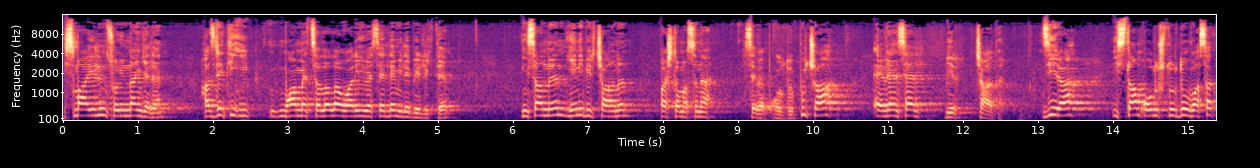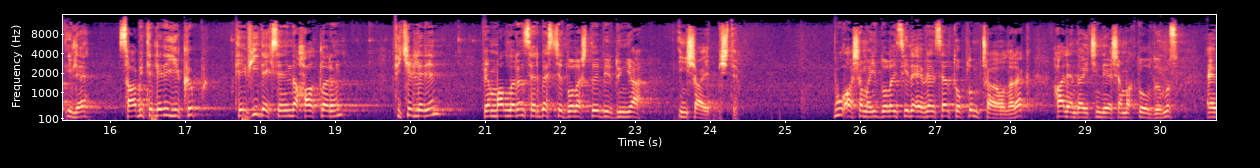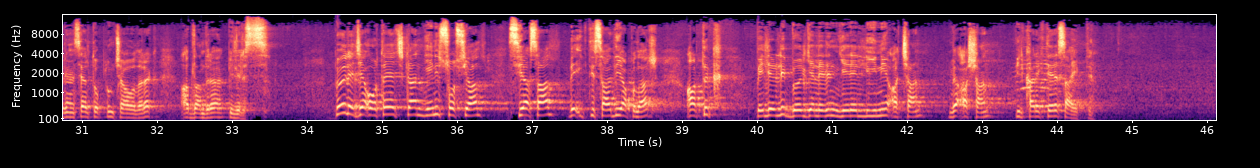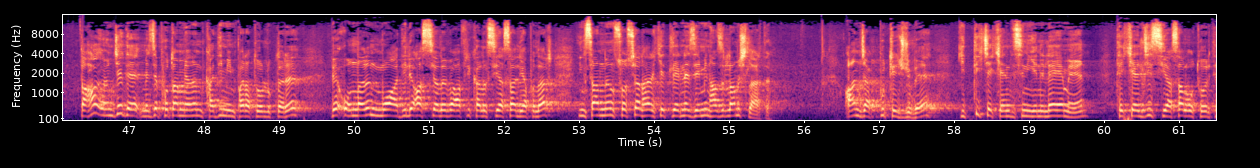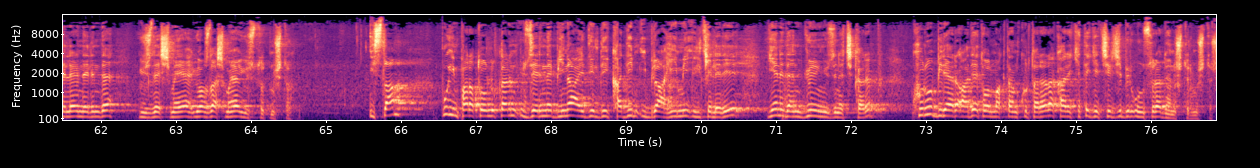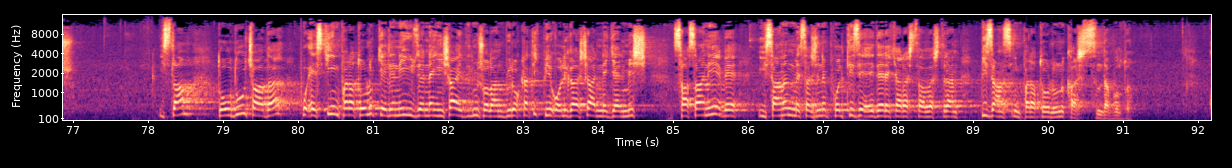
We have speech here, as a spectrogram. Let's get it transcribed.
İsmail'in soyundan gelen Hazreti Muhammed sallallahu aleyhi ve sellem ile birlikte insanlığın yeni bir çağının başlamasına sebep oldu. Bu çağ evrensel bir çağdı. Zira İslam oluşturduğu vasat ile sabiteleri yıkıp tevhid ekseninde halkların, fikirlerin ve malların serbestçe dolaştığı bir dünya inşa etmişti. Bu aşamayı dolayısıyla evrensel toplum çağı olarak halen daha içinde yaşamakta olduğumuz evrensel toplum çağı olarak adlandırabiliriz. Böylece ortaya çıkan yeni sosyal, siyasal ve iktisadi yapılar artık belirli bölgelerin yerelliğini açan ve aşan bir karaktere sahipti. Daha önce de Mezopotamya'nın kadim imparatorlukları ve onların muadili Asyalı ve Afrikalı siyasal yapılar insanlığın sosyal hareketlerine zemin hazırlamışlardı. Ancak bu tecrübe gittikçe kendisini yenileyemeyen tekelci siyasal otoritelerin elinde yüzleşmeye, yozlaşmaya yüz tutmuştu. İslam bu imparatorlukların üzerine bina edildiği kadim İbrahimi ilkeleri yeniden gün yüzüne çıkarıp kuru birer adet olmaktan kurtararak harekete geçirici bir unsura dönüştürmüştür. İslam doğduğu çağda bu eski imparatorluk geleneği üzerine inşa edilmiş olan bürokratik bir oligarşi haline gelmiş, Sasani ve İsa'nın mesajını politize ederek araçsallaştıran Bizans İmparatorluğunu karşısında buldu.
